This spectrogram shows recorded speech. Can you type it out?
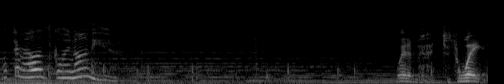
What the hell is going on here? Wait a minute, just wait.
